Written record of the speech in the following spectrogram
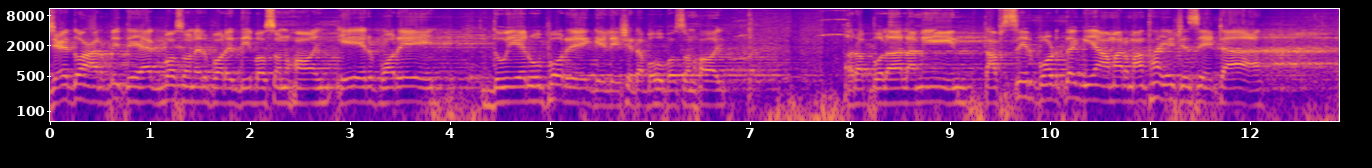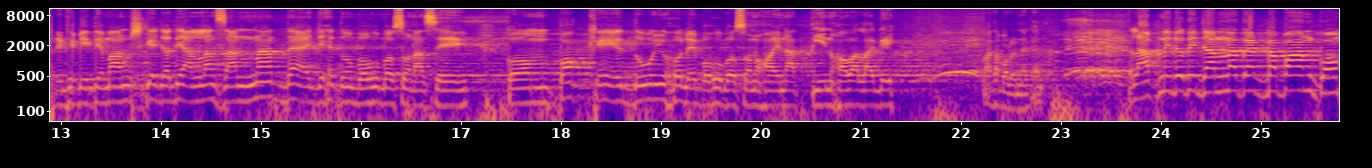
যেহেতু আরবিতে এক বচনের পরে দ্বি বচন হয়, এর পরে দুইয়ের উপরে গেলে সেটা বহু বচন হয়। রব্বুল আলামিন তাফসির পড়তে গিয়ে আমার মাথায় এসেছে এটা। পৃথিবীতে মানুষকে যদি আল্লাহ জান্নাত দেয়, যেহেতু বহু বচন আছে কম পক্ষে দুই হলে বহু বচন হয় না, তিন হওয়া লাগে। কথা বলেন না কেন? তাহলে আপনি যদি জান্নাত একটা পান কম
